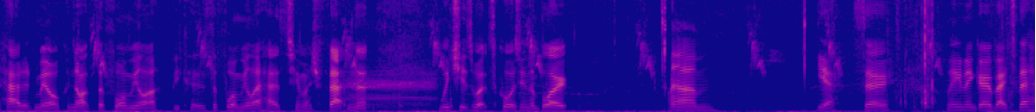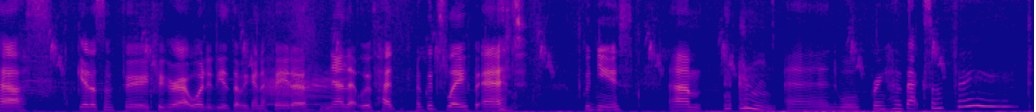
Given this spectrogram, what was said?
powdered milk, not the formula, because the formula has too much fat in it, which is what's causing the bloat. Um, yeah, so we're gonna go back to the house, get her some food, figure out what it is that we're gonna feed her now that we've had a good sleep and good news. Um, and we'll bring her back some food.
